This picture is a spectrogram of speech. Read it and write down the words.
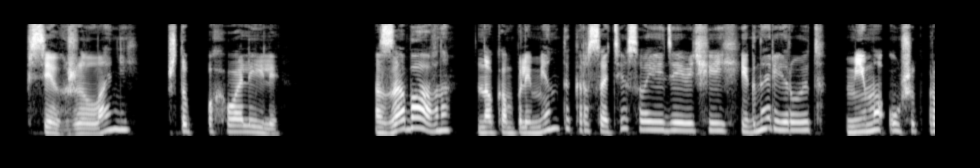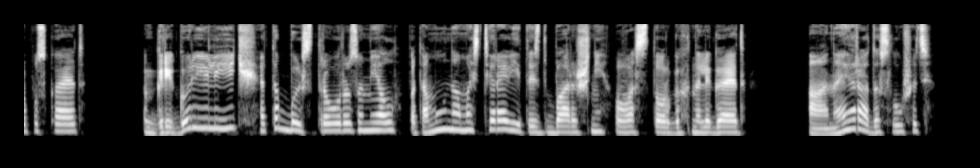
Всех желаний, чтоб похвалили. Забавно, но комплименты красоте своей девичьей игнорирует, мимо ушек пропускает. Григорий Ильич это быстро уразумел, потому на мастеровитость барышни в восторгах налегает. А она и рада слушать,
